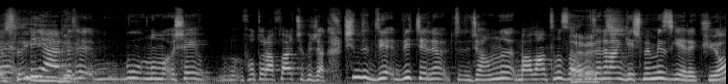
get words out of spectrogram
arası bir yerde bu numa- şey fotoğraflar çıkacak. Şimdi di- bir cele- canlı bağlantımız var. O yüzden hemen geçmemiz gerekiyor.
